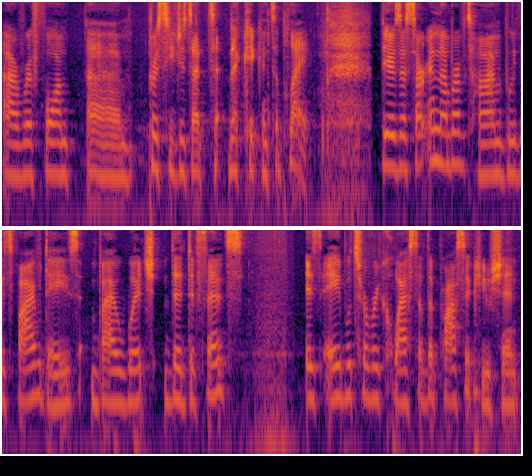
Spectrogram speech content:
uh, reform um, procedures that, that kick into play. There's a certain number of time, I believe it's five days, by which the defense is able to request of the prosecution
